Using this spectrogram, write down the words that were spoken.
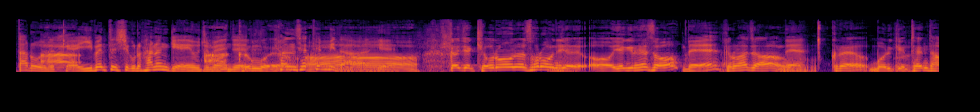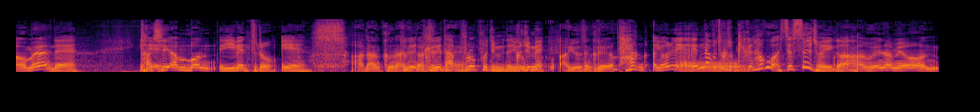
따로 이렇게 아. 이벤트식으로 하는 게 요즘에 아, 이제 그런 거예요. 현 세태입니다. 아, 예. 그러니까 이제 결혼을 서로 네. 이제 어, 얘기를 해서 네. 결혼하자. 네. 그래요. 뭐 이렇게 된 다음에 네. 다시 이제 한번 이벤트로 예. 아, 난 그건 그게 아닌 것 그게 다. 프로포즈입니다. 요즘에 그, 아, 요새 그래요? 다 연애 옛날부터 어. 그렇게 하고 왔었어요 저희가. 아, 왜냐면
